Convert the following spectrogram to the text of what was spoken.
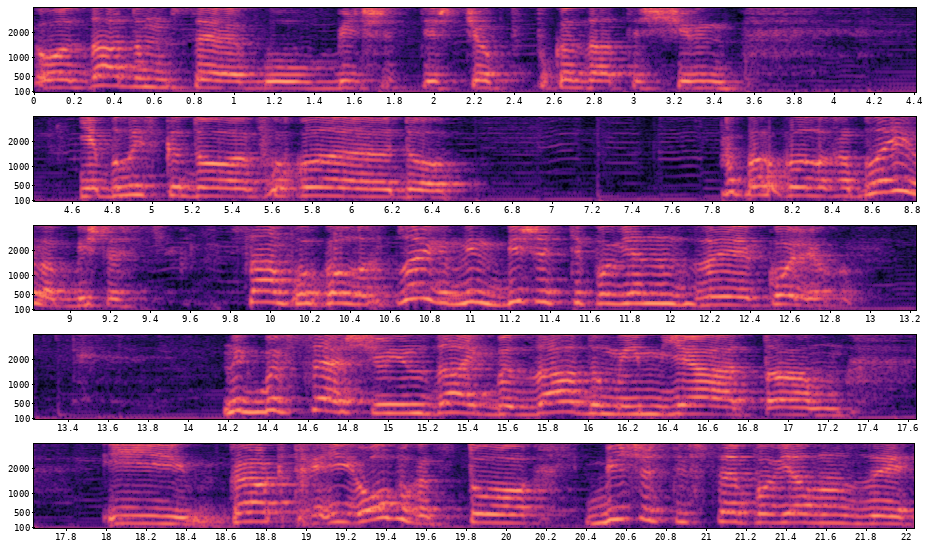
його задум це був в більшості, щоб показати, що він є близько до до проколера Блейра більшості. Сам проколер Блейра він в більшості пов'язаний з кольором. Ну, якби все, що він за якби задум, ім'я там і характер, і образ, то в більшості все пов'язано з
